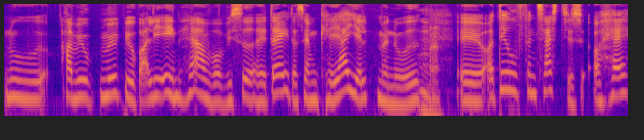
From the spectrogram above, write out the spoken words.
nu har vi jo mødt vi jo bare lige en her, hvor vi sidder i dag, der siger, kan jeg hjælpe med noget? Ja. Øh, og det er jo fantastisk at have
